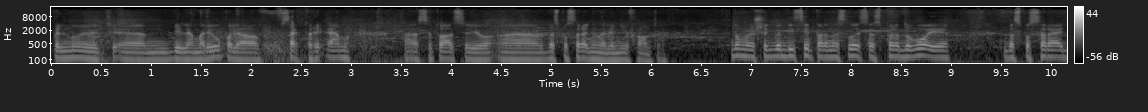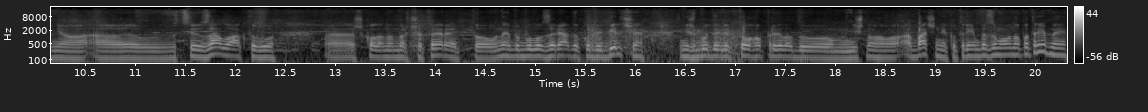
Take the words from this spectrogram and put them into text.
пильнують е, біля Маріуполя в секторі М е, ситуацію безпосередньо на лінії фронту. Думаю, що якби бійці перенеслися з передової безпосередньо в цю залу актову школа номер 4 то у них би було заряду куди більше, ніж буде від того приладу нічного бачення, який їм безумовно потрібний е,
